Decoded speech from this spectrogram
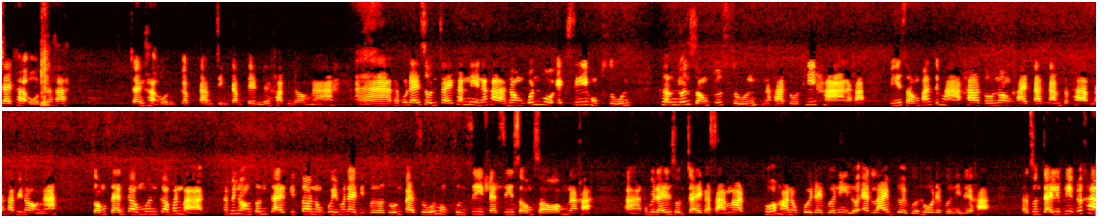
จ่ายค่าโอนนะคะจ่ายค่าโอนกับตามจริงตามเต้นด้วยค่ะพี่น้องนะอ่าถ้าผู้ใดสนใจคันนี้นะคะน้อง Volvo XC60 เครื่องยนต์2.0นะคะ ตัวที่หานะคะ ปี2015ค่าตัวน้องขายตัดตามสภาพนะคะ พี่น้องนะสองแสนเก้าหมื่นเก้าพันบาทถ้าพี่น้องสนใจติดต่อน้องปุ้ยมาได้ที่เบอร์0 8 0 6 0 4 8 4 2 2นะคะอ่าถ้าพี่ใดสนใจก็สามารถ ทรหาน้องปุ้ยได้เบอร์นี้หรือแอดไลน์ด้วยเบอร์โทรได้เบอร์นี้ด้วยค่ะถ้าสนใจรีบๆด้วยค่ะ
